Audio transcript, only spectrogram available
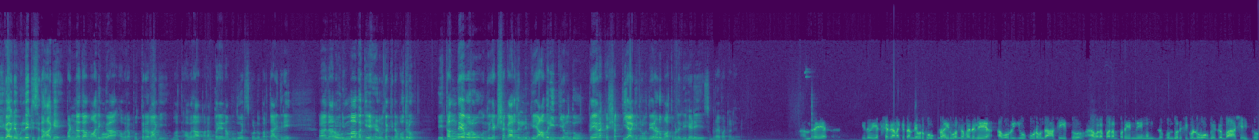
ಈಗಾಗಲೇ ಉಲ್ಲೇಖಿಸಿದ ಹಾಗೆ ಬಣ್ಣದ ಮಾಲಿಂಗ ಅವರ ಪುತ್ರರಾಗಿ ಮತ್ತು ಅವರ ಪರಂಪರೆಯನ್ನು ಮುಂದುವರಿಸಿಕೊಂಡು ಬರ್ತಾ ಇದ್ದೀರಿ ಆ, ನಾನು ನಿಮ್ಮ ಬಗ್ಗೆ ಹೇಳುವುದಕ್ಕಿಂತ ಮೊದಲು ಈ ತಂದೆಯವರು ಒಂದು ಯಕ್ಷಗಾನದಲ್ಲಿ ನಿಮಗೆ ಯಾವ ರೀತಿಯ ಒಂದು ಪ್ರೇರಕ ಶಕ್ತಿಯಾಗಿದ್ರು ಒಂದು ಎರಡು ಮಾತುಗಳಲ್ಲಿ ಹೇಳಿ ಸುಬ್ರಾಯ ಪಾಟಾಳಿ ಅವರು. ಅಂದ್ರೆ ಇದು ಯಕ್ಷಗಾನಕ್ಕೆ ತಂದೆಯವರು ಹೋಗ್ತಾ ಇರುವ ಸಮಯದಲ್ಲಿ ಅವರಿಗೂ ಕೂಡ ಒಂದು ಆಸೆ ಇತ್ತು. ಅವರ ಪರಂಪರೆಯನ್ನೇ ಮುಂದ್ ಮುಂದುವರಿಸಿಕೊಂಡು ಹೋಗ್ಬೇಕೆಂಬ ಆಸೆ ಇತ್ತು.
